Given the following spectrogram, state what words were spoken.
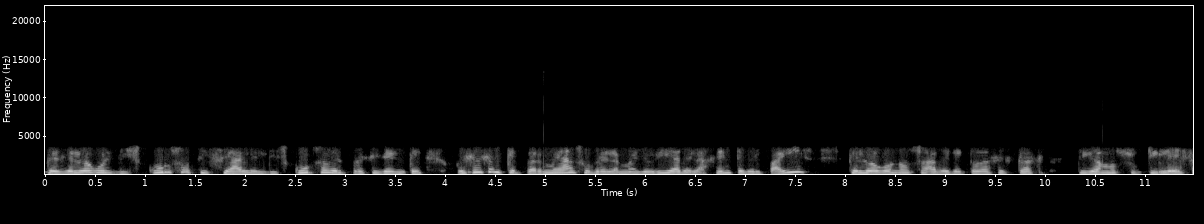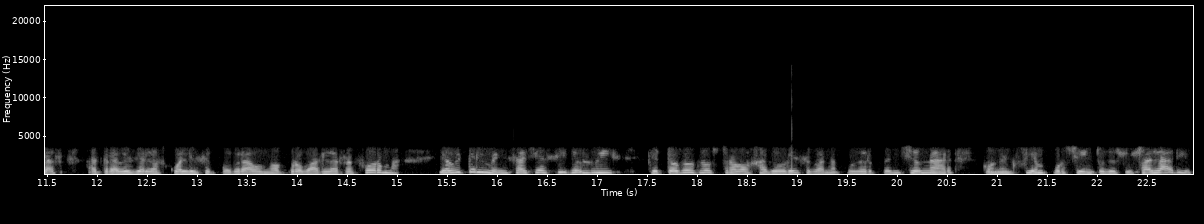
desde luego el discurso oficial, el discurso del presidente, pues es el que permea sobre la mayoría de la gente del país, que luego no sabe de todas estas digamos, sutilezas a través de las cuales se podrá o no aprobar la reforma. Y ahorita el mensaje ha sido, Luis, que todos los trabajadores se van a poder pensionar con el 100% de su salario.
